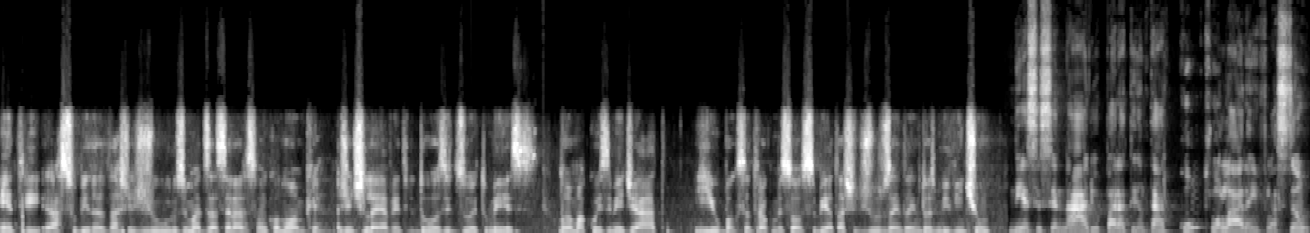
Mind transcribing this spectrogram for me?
entre a subida da taxa de juros e uma desaceleração econômica, a gente leva entre 12 e 18 meses, não é uma coisa imediata, e o Banco Central começou a subir a taxa de juros ainda em 2021. Nesse cenário, para tentar controlar a inflação,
